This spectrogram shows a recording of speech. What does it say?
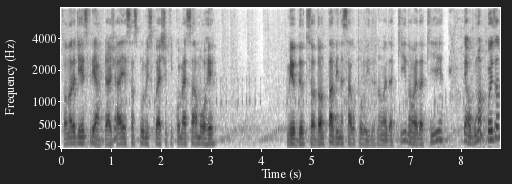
Só na hora de resfriar. Já já essas plumes quest aqui começam a morrer. Meu Deus do céu, de onde tá vindo essa água poluída? Não é daqui, não é daqui. Tem alguma coisa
